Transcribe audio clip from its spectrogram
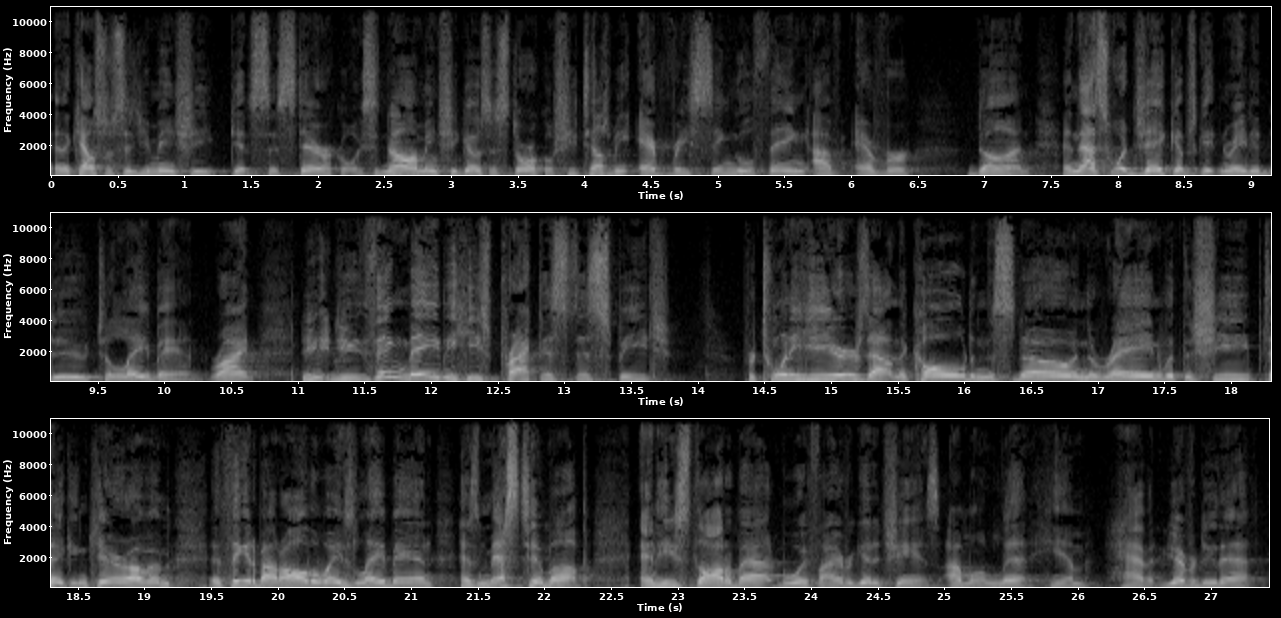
And the counselor says, You mean she gets hysterical? He said, No, I mean she goes historical. She tells me every single thing I've ever done. And that's what Jacob's getting ready to do to Laban, right? Do you, do you think maybe he's practiced this speech? For 20 years out in the cold and the snow and the rain with the sheep, taking care of him, and thinking about all the ways Laban has messed him up. And he's thought about, boy, if I ever get a chance, I'm going to let him have it. You ever do that?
